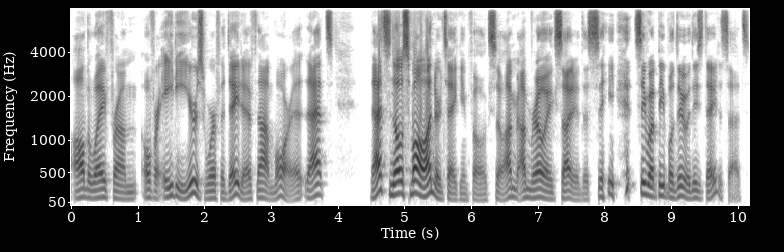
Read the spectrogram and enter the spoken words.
all the way from over 80 years worth of data, if not more. Eh, that's that's no small undertaking, folks. So I'm I'm really excited to see see what people do with these data sets.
